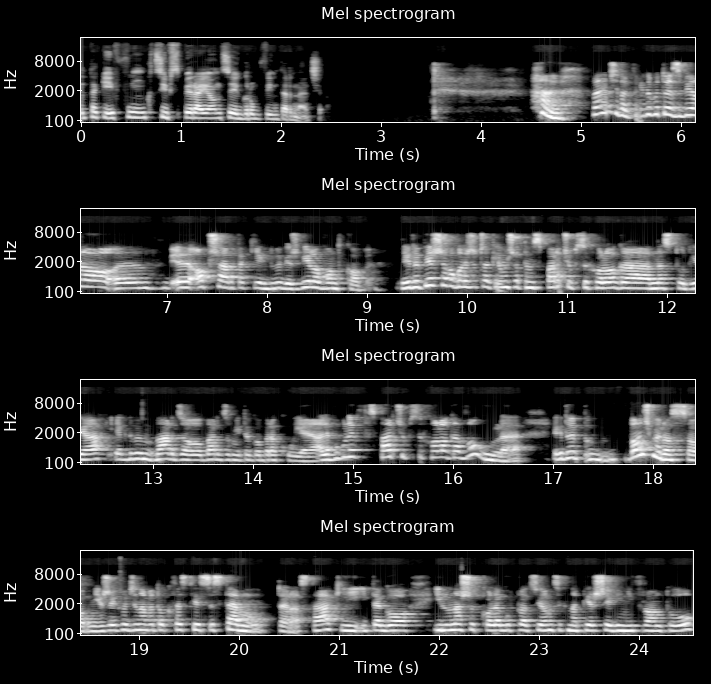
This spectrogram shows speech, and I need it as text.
y, takiej funkcji wspierającej grup w internecie? Hmm, powiem Ci tak, jak gdyby to jest wielo, y, obszar taki, jak gdyby wiesz, wielowątkowy. Jakby pierwsza w ogóle rzecz, jak ja myślę o tym wsparciu psychologa na studiach, jak gdyby bardzo, bardzo mi tego brakuje, ale w ogóle wsparciu psychologa w ogóle, jak gdyby bądźmy rozsądni, jeżeli chodzi nawet o kwestię systemu teraz, tak, i, i tego, ilu naszych kolegów pracujących na pierwszej linii frontu,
